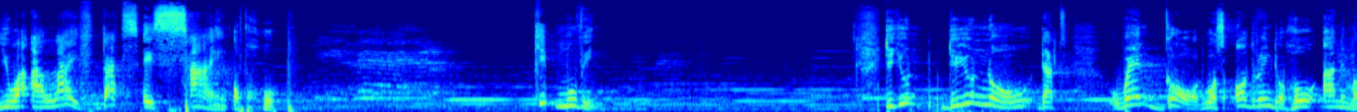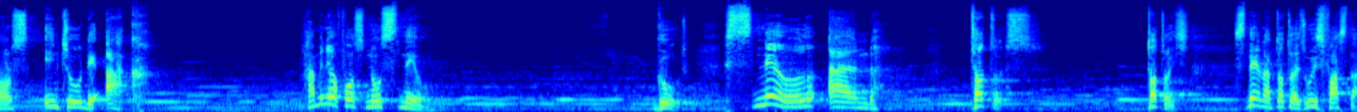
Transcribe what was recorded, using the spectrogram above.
You are alive. That's a sign of hope. Keep moving. Do you do you know that when God was ordering the whole animals into the ark, how many of us know snail? Good. Snail and tortoise. Tortoise. Snail and tortoise. Who is faster?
